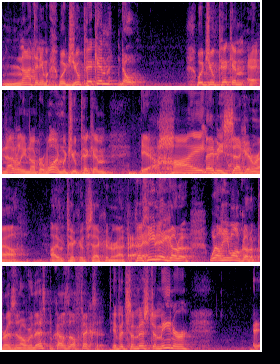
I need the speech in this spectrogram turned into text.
Not anymore. Would you pick him? no. Would you pick him at not only number one? Would you pick him at high? Maybe second round. I would pick him second round because he may go to. Well, he won't go to prison over this because they'll fix it. If it's a misdemeanor, eh,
